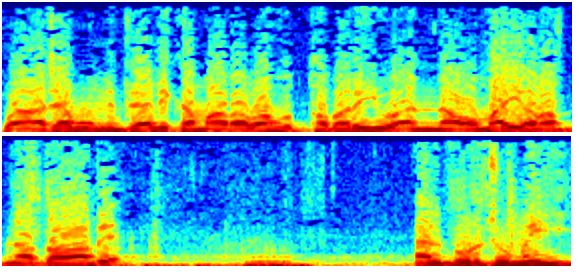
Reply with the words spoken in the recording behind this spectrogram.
وأعجب من ذلك ما رواه الطبري أن عمير بن ضابئ البرجمي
